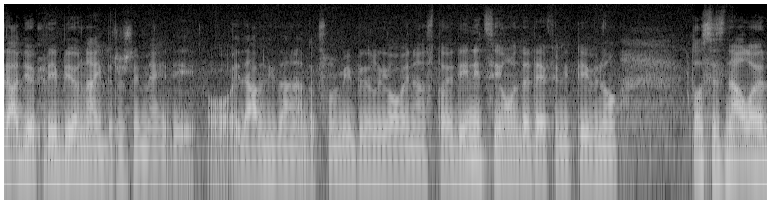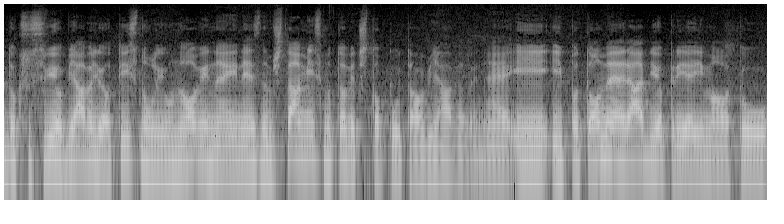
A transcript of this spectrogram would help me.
radio je prije bio najbrži medij ovaj, davnih dana dok smo mi bili ovaj, na 100 jedinici, onda definitivno to se znalo jer dok su svi objavili, otisnuli u novine i ne znam šta, mi smo to već sto puta objavili. Ne? I, I po tome je radio prije imao tu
